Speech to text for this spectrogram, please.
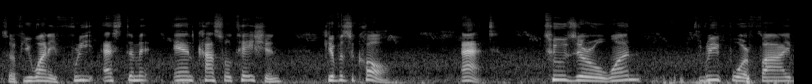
So if you want a free estimate and consultation, give us a call at 201 345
